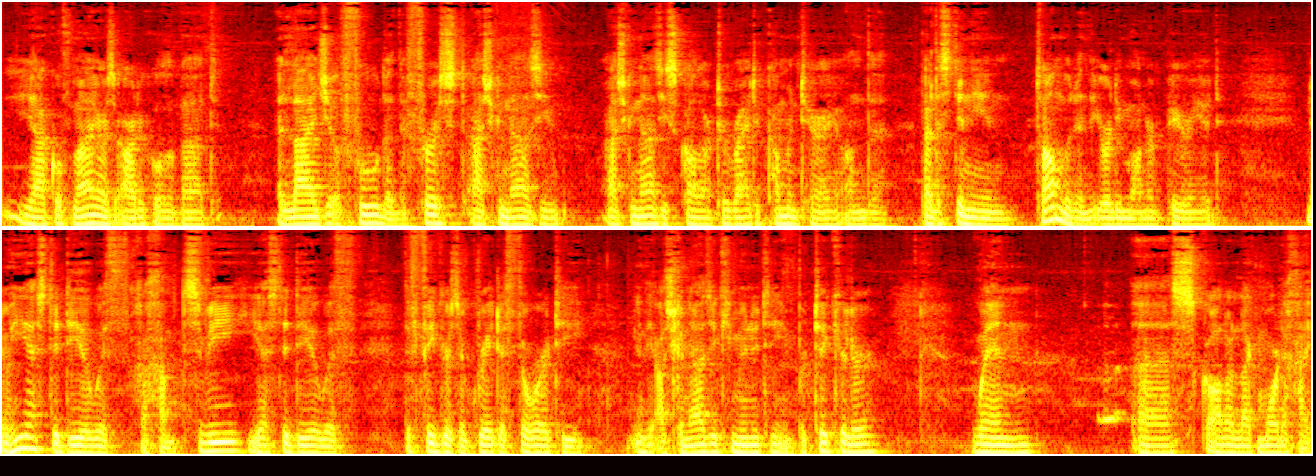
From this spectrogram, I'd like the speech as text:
Yaakov Meyer's article about Elijah of Fulda, the first Ashkenazi, Ashkenazi scholar to write a commentary on the Palestinian Talmud in the early modern period. You know, he has to deal with Chacham Tzvi, he has to deal with the figures of great authority in the Ashkenazi community in particular. When a scholar like Mordechai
